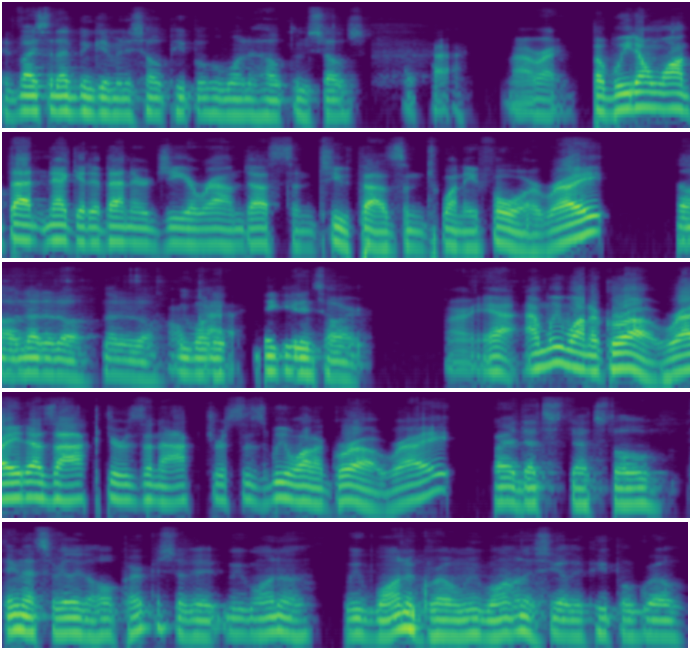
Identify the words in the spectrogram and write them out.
advice that I've been given is help people who want to help themselves. Okay. All right. But we don't want that negative energy around us in 2024, right? No, not at all. Not at all. Okay. We want to make it into art. All right. Yeah. And we want to grow, right? As actors and actresses, we want to grow, right? Right. That's that's the whole thing. That's really the whole purpose of it. We wanna we wanna grow and we wanna see other people grow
